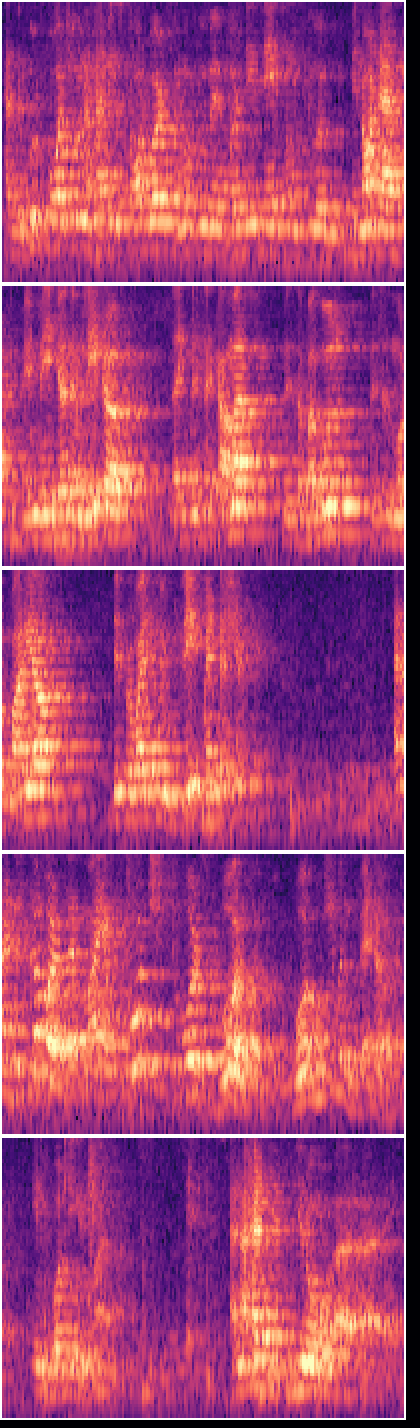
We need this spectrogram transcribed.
had the good fortune of having stalwarts, some of you may have heard these names, some of you may not have, may, may hear them later, like Mr. Kamath, Mr. Vaghul, Mrs. Morparia. They provided me with great mentorship. And I discovered that my approach towards work worked even better in working environments. And I had, you know, uh,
